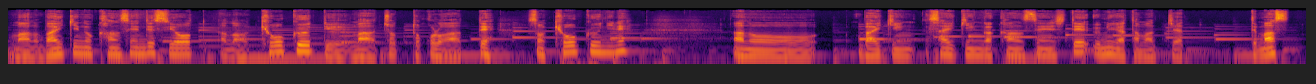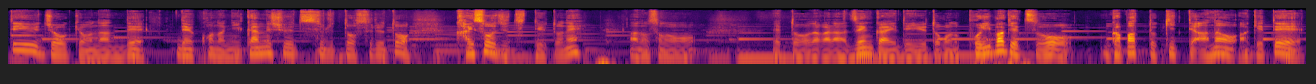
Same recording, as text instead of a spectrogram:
まあ、あの、ばい菌の感染ですよ、あの、胸腔っていう、まあ、ちょっとところがあって、その胸腔にね、あのばい菌、細菌が感染して海が溜まっちゃってますっていう状況なんで、で、この2回目手術するとすると、回想術っていうとね、あの、その、えっと、だから前回で言うとこのポリバケツをガバッと切って穴を開けて、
